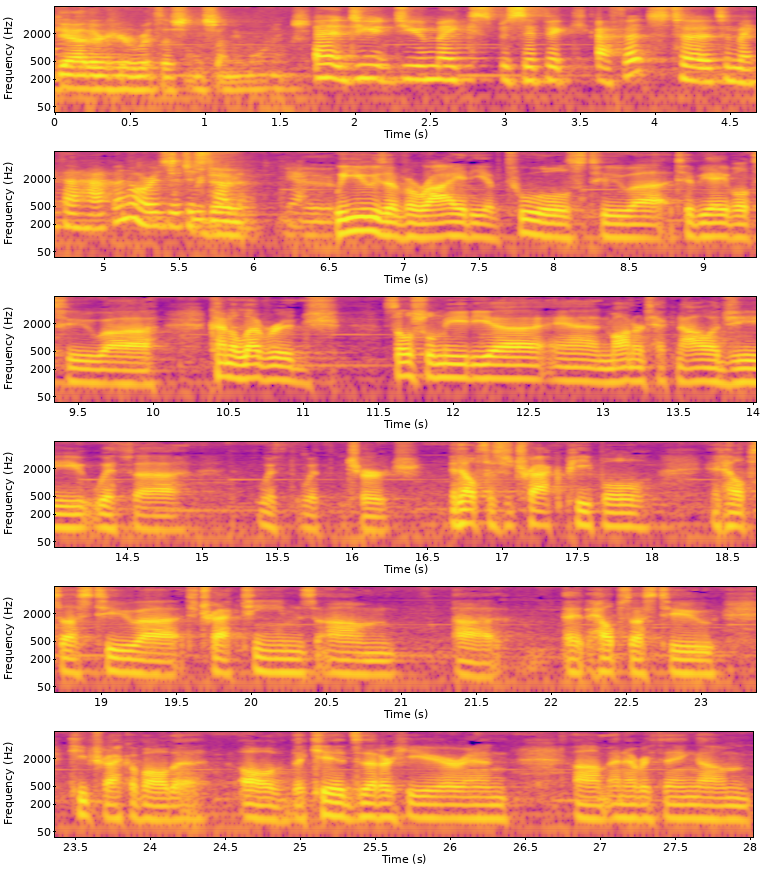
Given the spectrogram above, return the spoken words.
gather here with us on Sunday mornings. Uh, do you do you make specific efforts to, to make that happen, or is it just do. happen? We yeah. We use a variety of tools to, uh, to be able to uh, kind of leverage social media and modern technology with, uh, with, with church. It helps us to track people. It helps us to, uh, to track teams. Um, uh, it helps us to keep track of all the, all of the kids that are here and, um, and everything. Um,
